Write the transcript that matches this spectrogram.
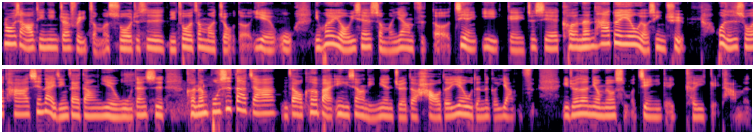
那我想要听听 Jeffrey 怎么说，就是你做了这么久的业务。你会有一些什么样子的建议给这些可能他对业务有兴趣，或者是说他现在已经在当业务，但是可能不是大家你知道刻板印象里面觉得好的业务的那个样子？你觉得你有没有什么建议给可以给他们？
